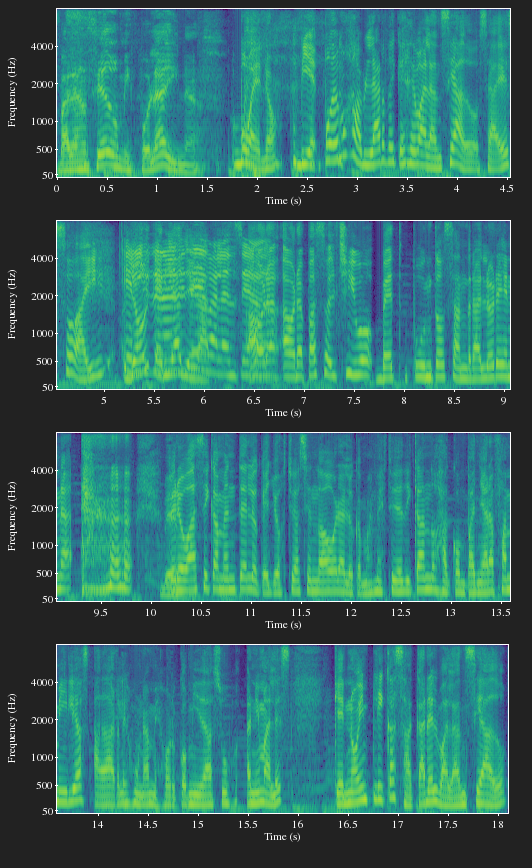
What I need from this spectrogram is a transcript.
Balanceado mis polainas. Bueno, bien, podemos hablar de que es de balanceado, o sea, eso ahí yo quería llegar. de balanceado. Ahora, ahora paso el chivo, bet.sandralorena. Pero básicamente lo que yo estoy haciendo ahora, lo que más me estoy dedicando es acompañar a familias a darles una mejor comida a sus animales, que no implica sacar el balanceado,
